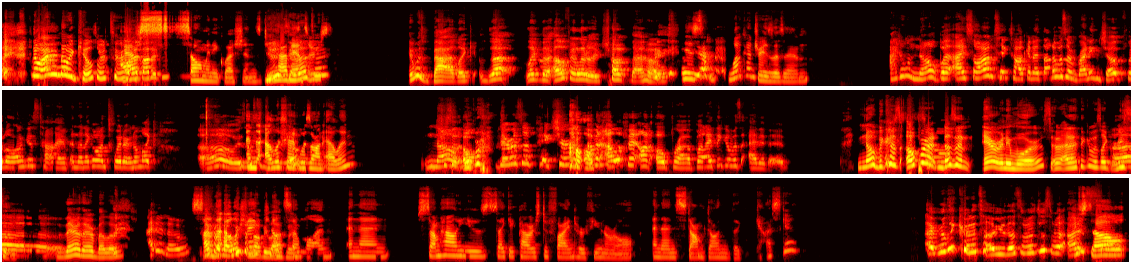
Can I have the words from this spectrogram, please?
No, I didn't know it killed her too. I I, have thought it just so many questions. Do You you, have see that, answers? It was bad. Like that, like the elephant literally chunked that hoe. Is Yeah. what country is this in? I don't know, but I saw it on TikTok and I thought it was a running joke for the longest time. And then I go on Twitter and I'm like, oh, is And this the elephant real? was on Ellen. no. She said well, Oprah. there was a picture Oh, of an elephant on Oprah, but I think it was edited. No, because Oprah So- doesn't air anymore. So, and I think it was like recent. Oh. there, there, Bella. I didn't know. So I feel the like we should not be killed laughing. someone and then somehow used psychic powers to find her funeral and then stomped on the casket. I really couldn't tell you. That's what, just what I If saw. so,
